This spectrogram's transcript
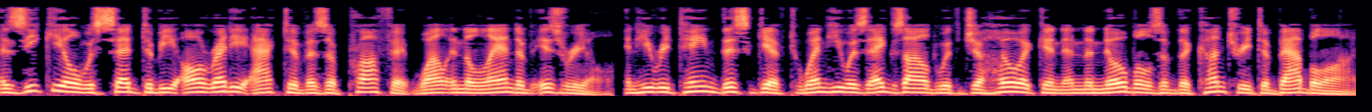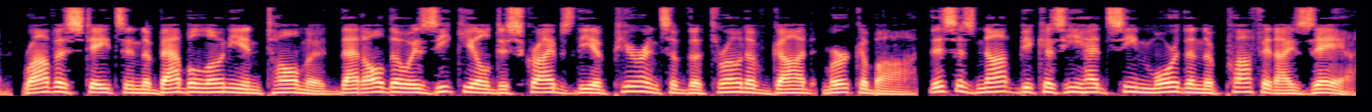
Ezekiel was said to be already active as a prophet while in the land of Israel, and he retained this gift when he was exiled with Jehoiakim and the nobles of the country to Babylon. Rava states in the Babylonian Talmud that although Ezekiel describes the appearance of the throne of God Merkabah, this is not because he had seen more than the prophet Isaiah,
